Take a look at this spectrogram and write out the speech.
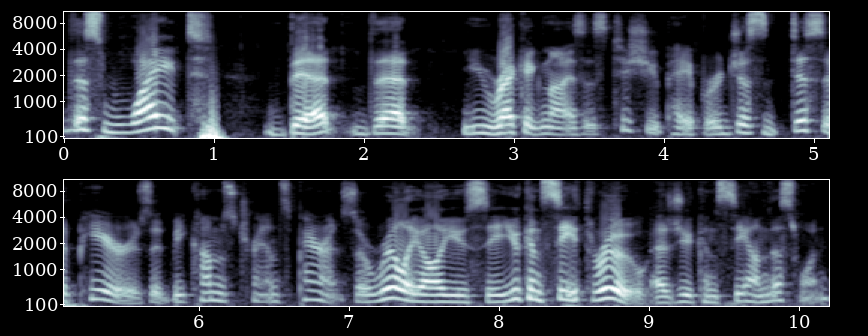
this white bit that you recognize as tissue paper just disappears. It becomes transparent. So really all you see, you can see through, as you can see on this one.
